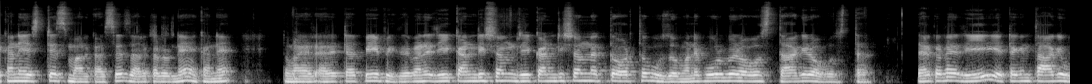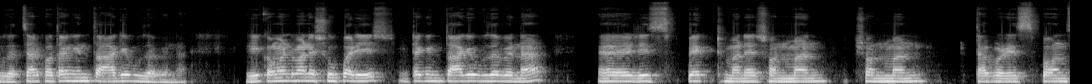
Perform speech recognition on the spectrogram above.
এখানে স্টেজ মার্ক আছে, যার কারণে এখানে তোমার এটা প্রিফিক্স মানে রিকন্ডিশন রিকন্ডিশনের তো অর্থ বুঝো মানে পূর্বের অবস্থা, আগের অবস্থা। যার কারণে রি এটা কিন্তু আগে বোঝাচ্ছে, আর কথা কিন্তু আগে বুঝাবে না। রিকমেন্ড মানে সুপারিশ, এটা কিন্তু আগে বুঝাবে না। রেসপেক্ট মানে সম্মান সম্মান, তারপর রেসপন্স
